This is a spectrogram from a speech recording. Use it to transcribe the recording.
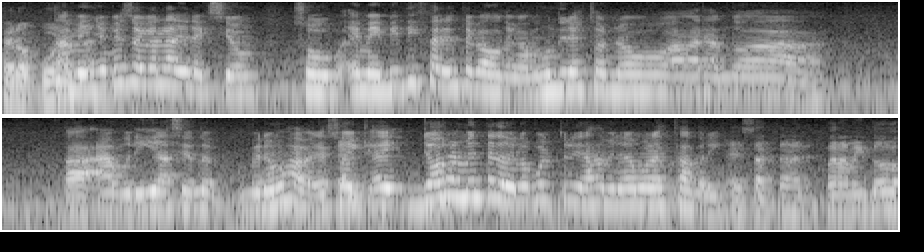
pero cool, También yo pienso que es la dirección. So, eh, maybe es diferente cuando tengamos un director nuevo agarrando a, a, a Brie haciendo. Veremos a ver. Eso hay, hay- yo realmente le doy la oportunidad. A mí no me molesta a Brie. exactamente para mí todo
